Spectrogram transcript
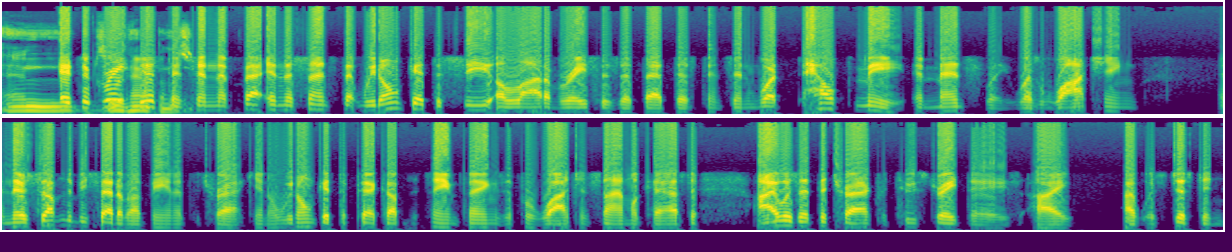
and it's a great distance in the fa- in the sense that we don't get to see a lot of races at that distance. And what helped me immensely was watching. And there's something to be said about being at the track. You know, we don't get to pick up the same things if we're watching simulcast. I was at the track for two straight days. I I was just in,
